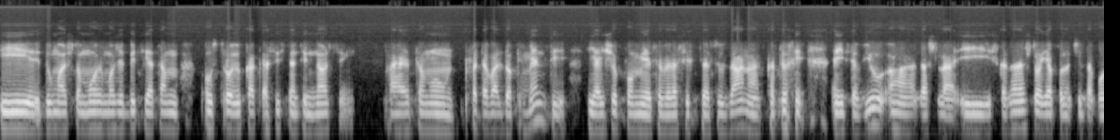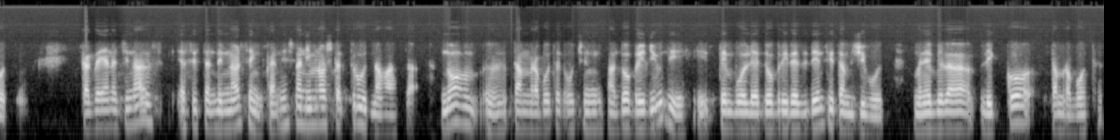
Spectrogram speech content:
И думал, что может быть я там устрою как ассистент in nursing. Поэтому подавал документы. Я еще помню, это была сестра Сузана, которая интервью э, дошла и сказала, что я получил работу. Когда я начинал ассистент нерсинг, конечно, немножко трудновато. Но э, там работают очень э, добрые люди, и тем более добрые резиденты там живут. Мне было легко там работать.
